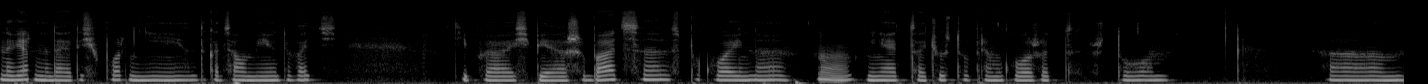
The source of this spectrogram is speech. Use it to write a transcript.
наверное, да, я до сих пор не до конца умею давать типа себе ошибаться спокойно. Ну, меня это чувство прям гложет, что э,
